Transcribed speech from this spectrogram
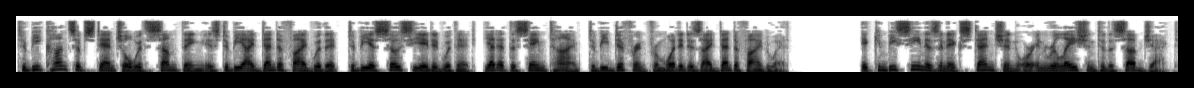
To be consubstantial with something is to be identified with it, to be associated with it, yet at the same time, to be different from what it is identified with. It can be seen as an extension or in relation to the subject.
